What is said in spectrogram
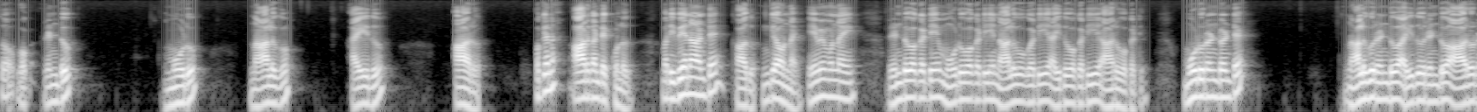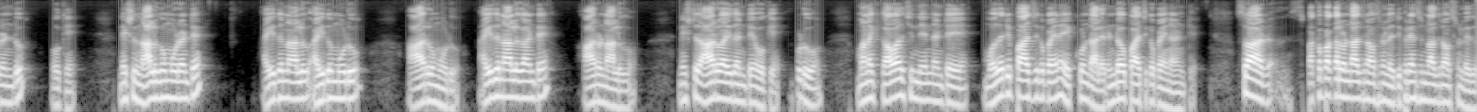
సో ఒక రెండు మూడు నాలుగు ఐదు ఆరు. ఓకేనా? ఆరు కంటే ఎక్కువ ఉండదు. మరి ఇవేనా అంటే? కాదు. ఇంకా ఉన్నాయి. ఏమేమి ఉన్నాయి? రెండు ఒకటి మూడు ఒకటి నాలుగు ఒకటి ఐదు ఒకటి ఆరు ఒకటి. మూడు రెండు అంటే? నాలుగు రెండు ఐదు రెండు ఆరు రెండు. ఓకే. నెక్స్ట్ నాలుగు మూడు అంటే? ఐదు నాలుగు ఐదు మూడు ఆరు మూడు. ఐదు నాలుగు అంటే? ఆరు నాలుగు. నెక్స్ట్ ఆరు ఐదు అంటే ఓకే. ఇప్పుడు మనకి కావాల్సింది ఏంటంటే మొదటి పాచిక పైన ఎక్కువ ఉండాలి రెండవ పాచిక పైన అంటే. సో ఆ పక్క పక్కన ఉండాల్సిన అవసరం లేదు డిఫరెన్స్ ఉండాల్సిన అవసరం లేదు.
